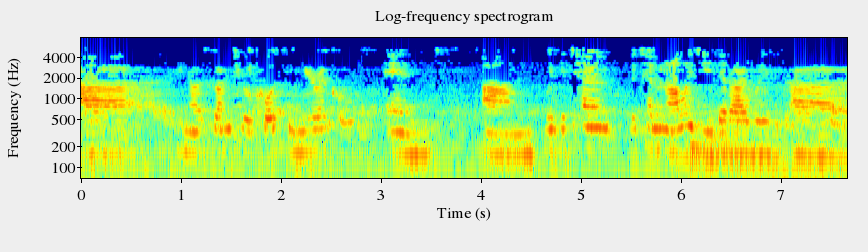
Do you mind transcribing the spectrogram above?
uh, you know, I was going through a course in miracles and um, with the term, the terminology that I was uh,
